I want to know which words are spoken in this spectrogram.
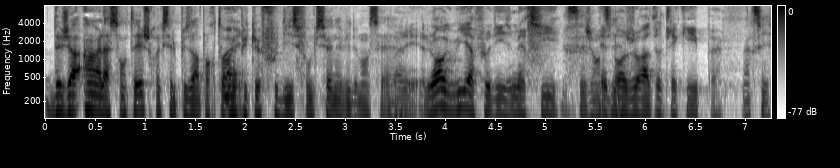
déjà, un, à la santé, je crois que c'est le plus important, Ouais. et puis que Foodies fonctionne, évidemment, c'est Allez, Longue vie à Foodies, merci. c'est Et gentil. bonjour à toute l'équipe. Merci.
